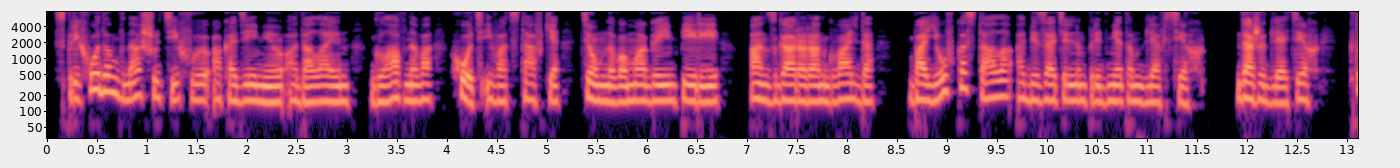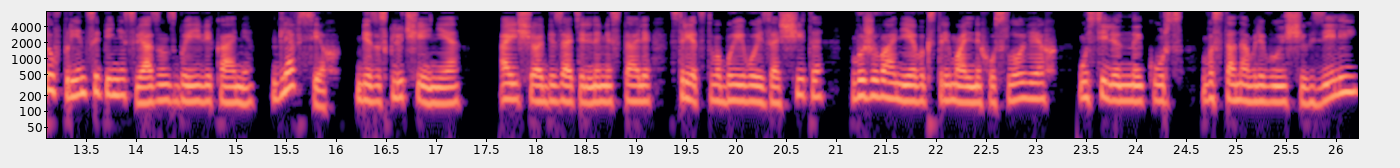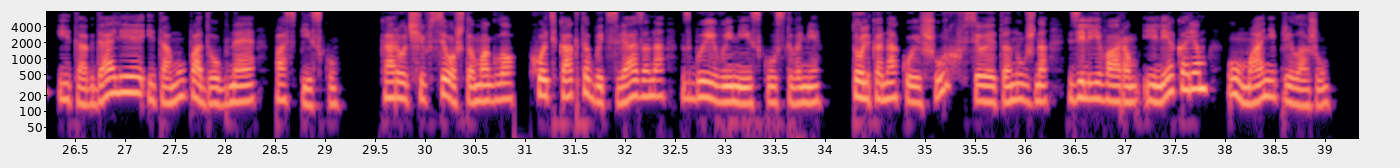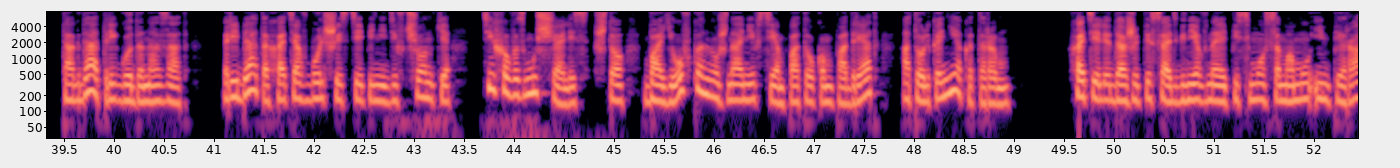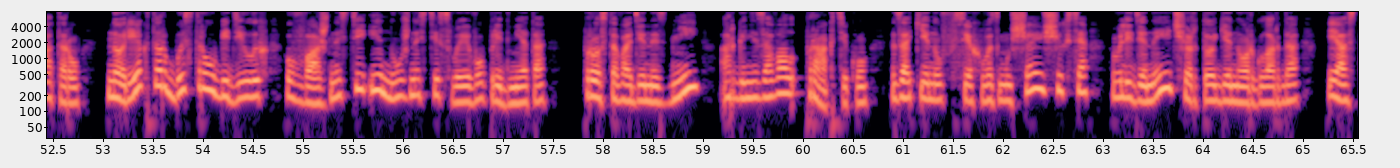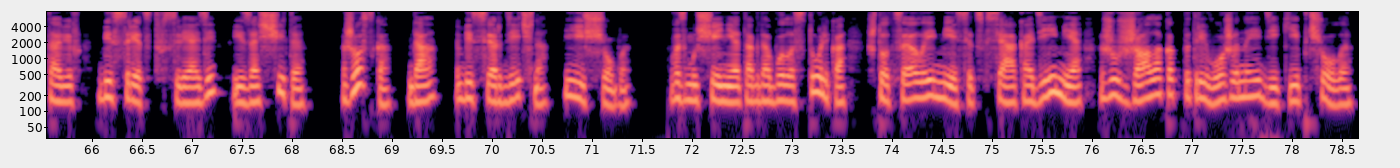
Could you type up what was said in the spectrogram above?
С приходом в нашу тихую академию Адалайн главного, хоть и в отставке, темного мага империи Ансгара Рангвальда, боевка стала обязательным предметом для всех. Даже для тех, кто в принципе не связан с боевиками. Для всех, без исключения. А еще обязательными стали средства боевой защиты, выживание в экстремальных условиях, усиленный курс восстанавливающих зелий и так далее и тому подобное по списку. Короче, все, что могло хоть как-то быть связано с боевыми искусствами. Только на кой шурх все это нужно зельеварам и лекарям, ума не приложу. Тогда, три года назад, ребята, хотя в большей степени девчонки, тихо возмущались, что боевка нужна не всем потокам подряд, а только некоторым. Хотели даже писать гневное письмо самому императору, но ректор быстро убедил их в важности и нужности своего предмета. Просто в один из дней организовал практику, закинув всех возмущающихся в ледяные чертоги Норгларда и оставив без средств связи и защиты. Жестко? Да. Бессердечно? Еще бы. Возмущения тогда было столько, что целый месяц вся Академия жужжала, как потревоженные дикие пчелы.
